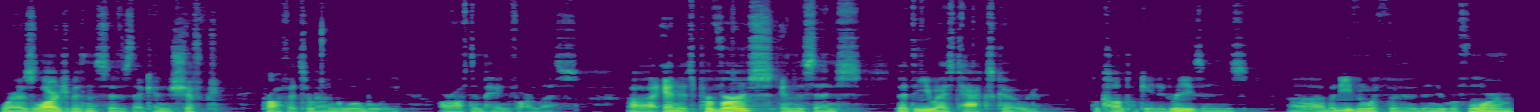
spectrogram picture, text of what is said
whereas large businesses that can shift profits around globally are often paying far less. Uh, and it's perverse in the sense that the US tax code, for complicated reasons, uh, but even with the, the new reform,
